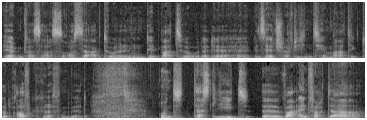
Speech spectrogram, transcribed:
irgendwas aus, aus der aktuellen Debatte oder der äh, gesellschaftlichen Thematik dort aufgegriffen wird. Und das Lied äh, war einfach da.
